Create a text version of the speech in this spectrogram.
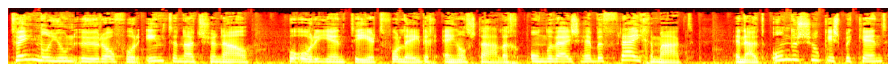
2 miljoen euro voor internationaal georiënteerd volledig Engelstalig onderwijs hebben vrijgemaakt. En uit onderzoek is bekend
